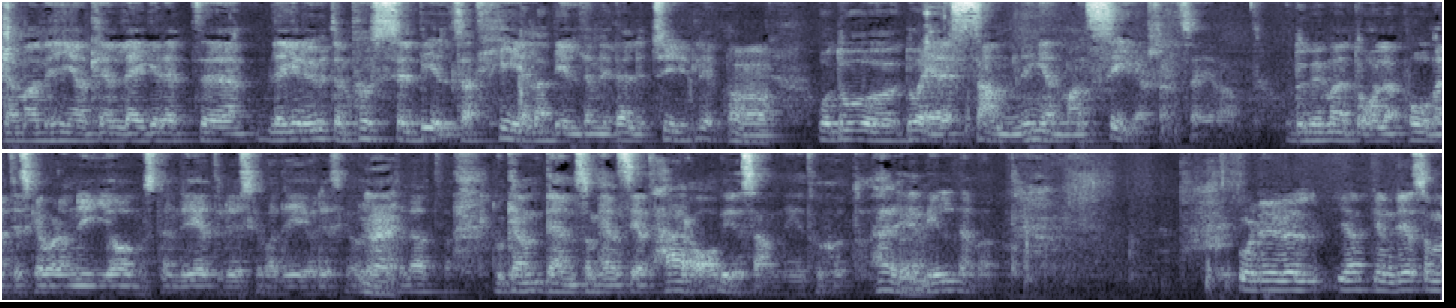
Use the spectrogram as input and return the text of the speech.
Där man egentligen lägger, ett, eh, lägger ut en pusselbild så att hela bilden blir väldigt tydlig. va? Och då, då är det sanningen man ser så att säga. Och då behöver man inte hålla på med att det ska vara nya omständigheter och det ska vara det och det ska vara Nej. det. va? Då kan vem som helst se att här har vi ju sanningen för 17. Här Mm. är bilden. Va? Och det är väl egentligen det som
